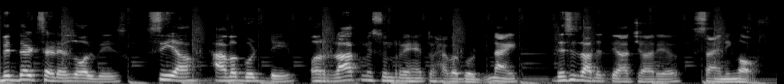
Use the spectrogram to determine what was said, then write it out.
with that said as always see ya have a गुड डे और रात में सुन रहे हैं तो have a good night this is Aditya Acharya signing off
